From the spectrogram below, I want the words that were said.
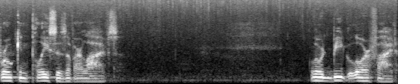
broken places of our lives. Lord, be glorified.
